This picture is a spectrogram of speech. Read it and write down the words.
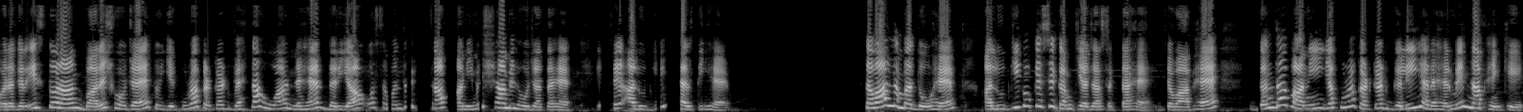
और अगर इस दौरान बारिश हो जाए तो ये कूड़ा करकट बहता हुआ नहर, दरिया और समंदर के साफ़ पानी में शामिल हो जाता है। इससे आलूदगी फैलती है। सवाल नंबर दो है, आलूदगी को कैसे कम किया जा सकता है? जवाब है, गंदा पानी या कूड़ा करकट गली या नहर में न फेंके।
